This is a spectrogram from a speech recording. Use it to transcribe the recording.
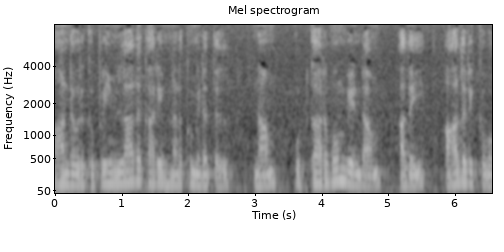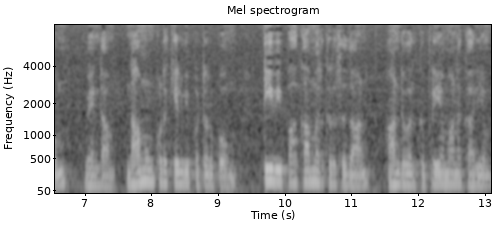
ஆண்டவருக்கு பிரியமில்லாத காரியம் நடக்கும் இடத்தில் நாம் உட்காரவும் வேண்டாம் அதை ஆதரிக்கவும் வேண்டாம். நாமும் கூட கேள்விப்பட்டிருப்போம் டிவி பார்க்காம இருக்கிறது தான் ஆண்டவருக்கு பிரியமான காரியம்.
